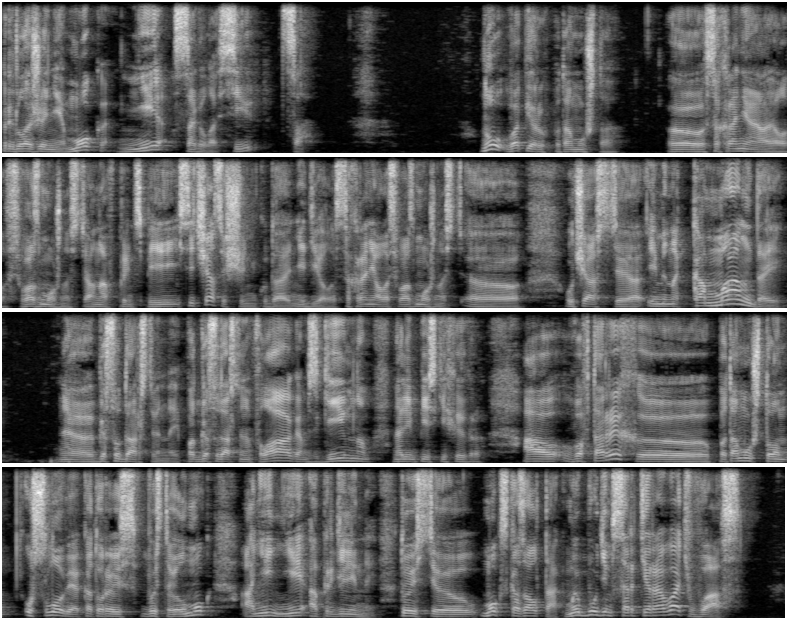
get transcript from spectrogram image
предложение МОКа не согласится. Ну, во-первых, потому что сохранялась возможность, она в принципе и сейчас еще никуда не делась, сохранялась возможность э, участия именно командой э, государственной, под государственным флагом, с гимном на Олимпийских играх. А во-вторых, потому что условия, которые выставил МОК, они не определены. То есть МОК сказал так, мы будем сортировать вас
